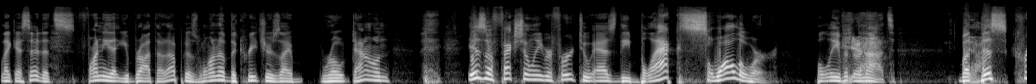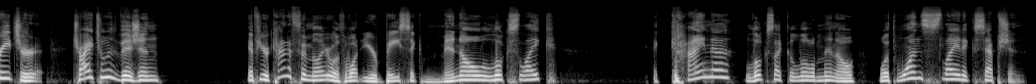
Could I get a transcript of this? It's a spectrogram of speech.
like I said, it's funny that you brought that up because one of the creatures I wrote down is affectionately referred to as the black swallower, believe it or not. But Yeah. this creature, try to envision if you're kind of familiar with what your basic minnow looks like, it kind of looks like a little minnow with one slight exception.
